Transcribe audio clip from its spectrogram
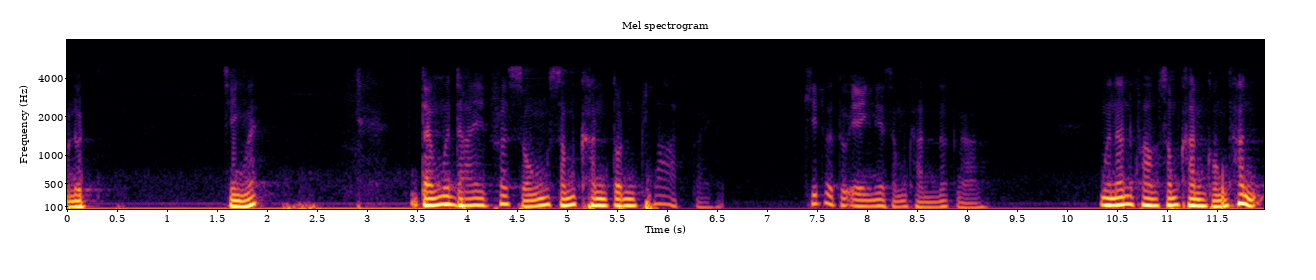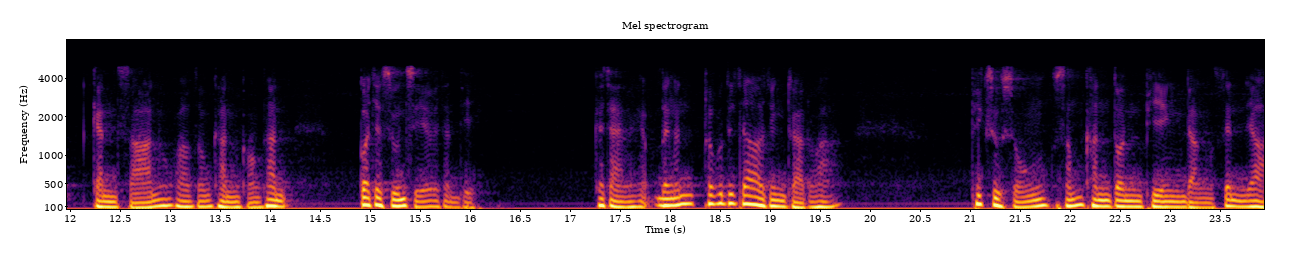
มนุษย์ จริงไหมแต่เมื่อใดพระสงฆ์สำคัญตนพลาดไปครับ คิดว่าตัวเองเนี่ยสำคัญนักหนา เมื่อนั้นความสำคัญของท่านแก่นสารของความสำคัญของท่าน ก็จะสูญเสียไปทันทีเข้าใจไหมครับ ดังนั้นพระพุทธเจ้าจึงตรัสว่า ภิกษุสงฆ์สำคัญตนเพียงดังเส้นหญ้า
